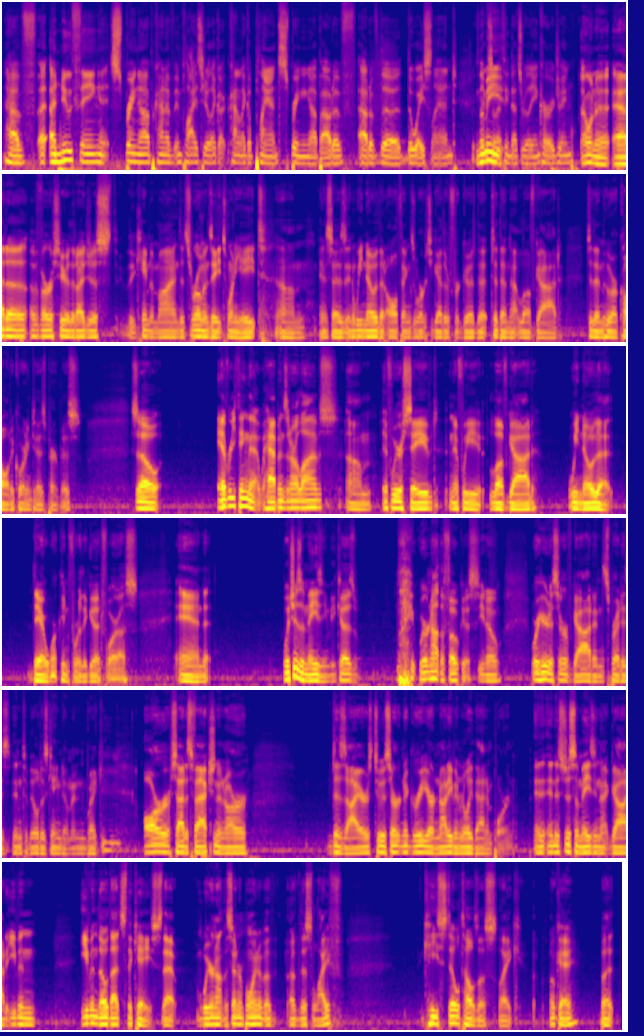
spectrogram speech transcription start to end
have a, a new thing spring up. Kind of implies here like a kind of like a plant springing up out of out of the the wasteland. Let And so me. I think that's really encouraging. I want to add a, a verse here that I just that came to mind. It's Romans eight twenty eight. Um, and it says, "And we know that all things work together for good that to them that love God, to them who are called according to His purpose." So, everything that happens in our lives, um, if we are saved and if we love God, we know that they are working for the good for us, and which is amazing because like we're not the focus. You know, we're here to serve God and spread His and to build His kingdom, and like Mhm. our satisfaction and our desires to a certain degree are not even really that important. And, and it's just amazing that God, even even though that's the case, that we're not the center point of, of, of this life, he still tells us like, okay, but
